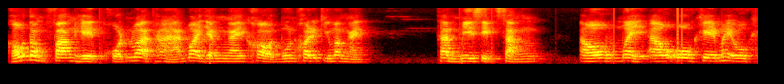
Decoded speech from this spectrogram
เขาต้องฟังเหตุผลว่าทหารว่ายังไงข้อมูลข้อเท็จจริงว่าไง ท่านมีสิทธิ์สั่งเอาไม่เอาโอเคไม่โอเค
